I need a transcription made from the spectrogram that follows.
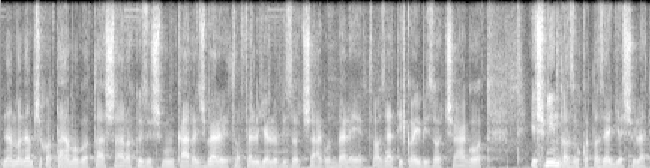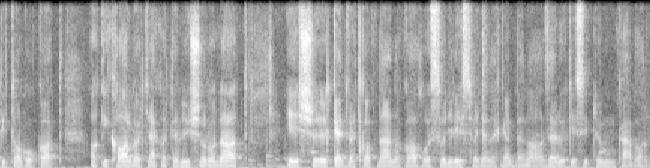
nem, nem csak a támogatására, a közös munkára is beleértve a felügyelőbizottságot, beleértve az etikai bizottságot, és mindazokat az egyesületi tagokat, akik hallgatják a te műsorodat, és kedvet kapnának ahhoz, hogy részt vegyenek ebben az előkészítő munkában.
